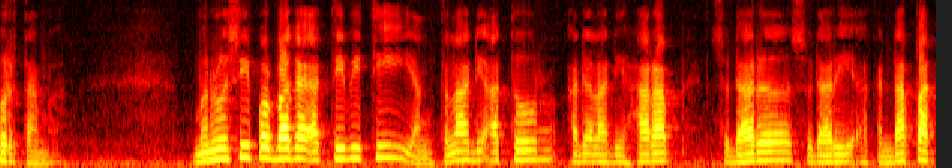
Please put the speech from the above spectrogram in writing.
pertama. Menerusi pelbagai aktiviti yang telah diatur adalah diharap saudara-saudari akan dapat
